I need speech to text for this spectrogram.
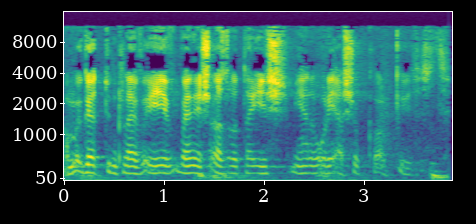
a mögöttünk levő évben, és azóta is milyen óriásokkal küzd.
